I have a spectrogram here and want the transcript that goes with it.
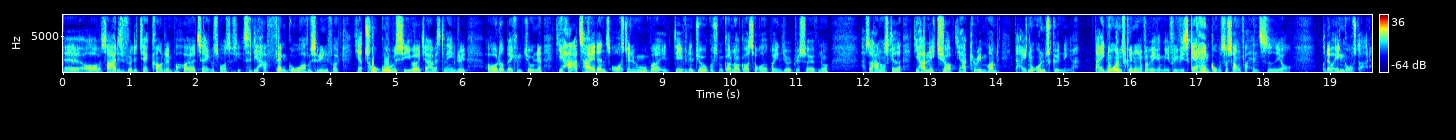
øh, og så har de selvfølgelig Jack Conklin på højre tackle, som også er fint. Så de har fem gode offensive linjefolk. De har to gode receiver Jarvis Landry og Odell Beckham Jr. De har Titans, Austin Hooper, David Njoku, som godt nok også er råd på injured reserve nu, så har nogle skader. De har Nick Chubb, de har Kareem Hunt. Der er ikke nogen undskyldninger. Der er ikke nogen undskyldninger for Baker Mayfield. Vi skal have en god sæson fra hans side i år. Og det var ikke en god start.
